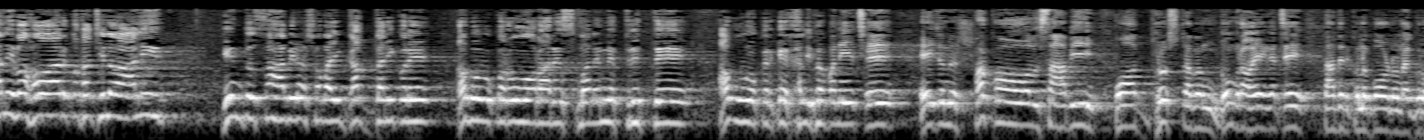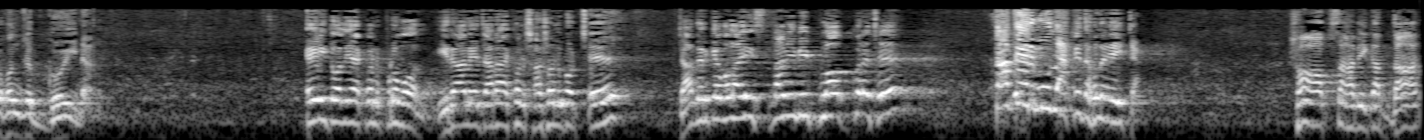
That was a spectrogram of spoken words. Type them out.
খালিফা হওয়ার কথা ছিল আলীর কিন্তু সাহাবিরা সবাই গাদ্দারি করে আবু বকর, ওমর আর ইসমানের নেতৃত্বে আবু বকরকে খালিফা বানিয়েছে। এই জন্য সকল সাহাবি পথ ভ্রষ্ট এবং গোমরা হয়ে গেছে। তাদের কোনো বর্ণনা গ্রহণযোগ্যই না। এই দলে এখন প্রবল। ইরানে যারা এখন শাসন করছে যাদেরকে বলা ইসলামী বিপ্লব করেছে, তাদের মূল আকিদা হলো এইটা। সব সাহাবি গাদ্দার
